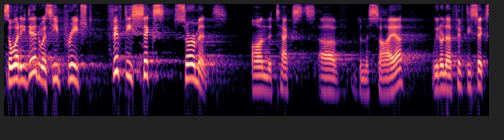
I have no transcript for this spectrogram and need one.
So, what he did was he preached 56 sermons on the texts of the Messiah. We don't have 56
